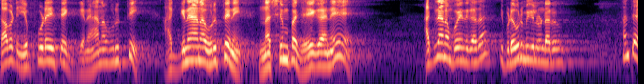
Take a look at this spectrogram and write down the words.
కాబట్టి ఎప్పుడైతే జ్ఞాన వృత్తి అజ్ఞాన వృత్తిని నశింపజేయగానే అజ్ఞానం పోయింది కదా ఇప్పుడు ఎవరు మిగిలి ఉండరు? అంతే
